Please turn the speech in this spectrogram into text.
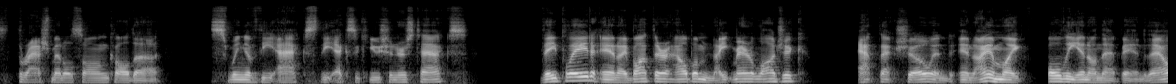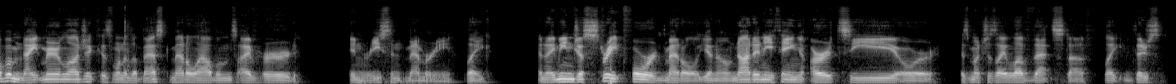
thrash metal song called uh, "Swing of the Axe: The Executioner's Tax." They played, and I bought their album Nightmare Logic at that show, and and I am like fully in on that band. The album Nightmare Logic is one of the best metal albums I've heard in recent memory. Like, and I mean just straightforward metal, you know, not anything artsy or as much as I love that stuff. Like, there's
